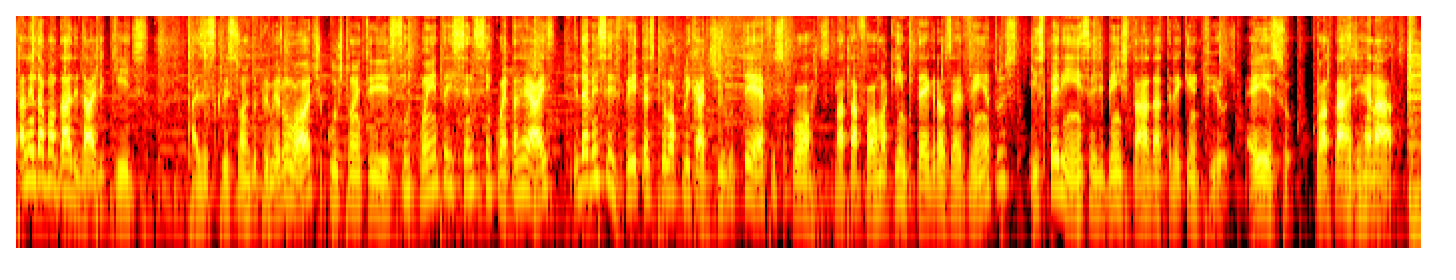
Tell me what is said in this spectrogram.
além da modalidade Kids. As inscrições do primeiro lote custam entre 50 e 150 reais e devem ser feitas pelo aplicativo TF Sports, plataforma que integra os eventos e experiências de bem-estar da Track Field. É isso. Boa tarde, Renato.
